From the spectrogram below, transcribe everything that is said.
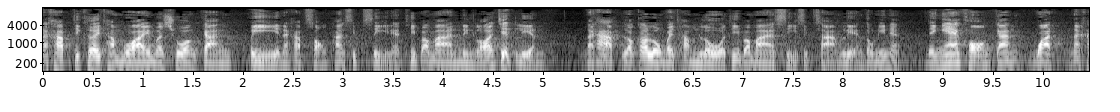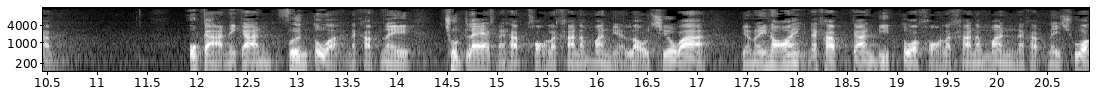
นะครับที่เคยทำไว้เมื่อช่วงกลางปีนะครับ 2014 เนี่ยที่ประมาณ 107 เหรียญนะครับ ค่ะ แล้วก็ลงไปทำโลที่ประมาณ 43 เหรียญตรงนี้เนี่ย ในแง่ของการวัดนะครับ โอกาสในการฟื้นตัวนะครับในชุดแรกนะครับของราคาน้ำมันเนี่ยเราเชื่อว่าอย่างน้อยๆนะครับการดีดตัวของราคาน้ำมันนะครับในช่วง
